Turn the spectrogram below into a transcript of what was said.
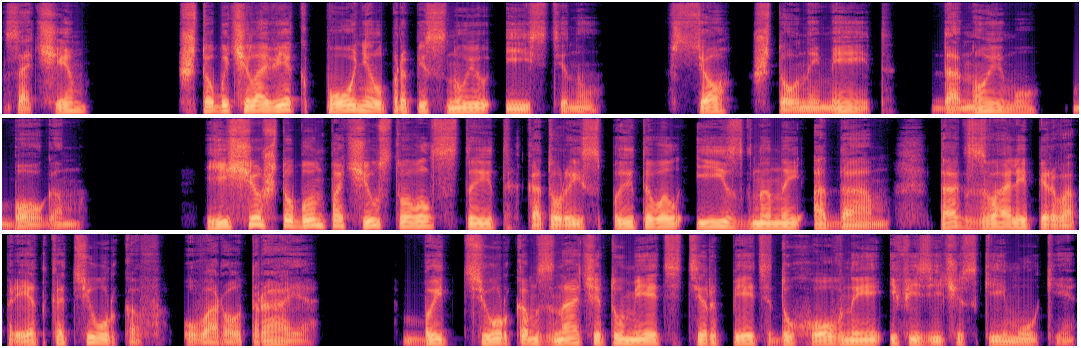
Зачем? чтобы человек понял прописную истину. Все, что он имеет, дано ему Богом. Еще чтобы он почувствовал стыд, который испытывал изгнанный Адам, так звали первопредка тюрков у ворот рая. Быть тюрком значит уметь терпеть духовные и физические муки,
